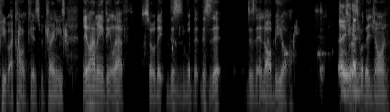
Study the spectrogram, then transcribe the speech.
people i call them kids but trainees they don't have anything left. So they this is what the, this is it. This is the end all be all. Hey, so that's why they join.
